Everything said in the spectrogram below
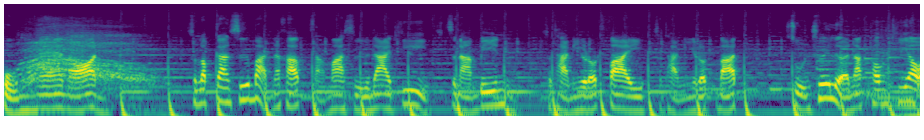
คุ้มแน่นอนสำหรับการซื้อบัตรนะครับ สามารถซื้อได้ที่สนามบิน สถานีรถไฟ สถานีรถบัส ศูนย์ช่วยเหลือนักท่องเที่ยว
